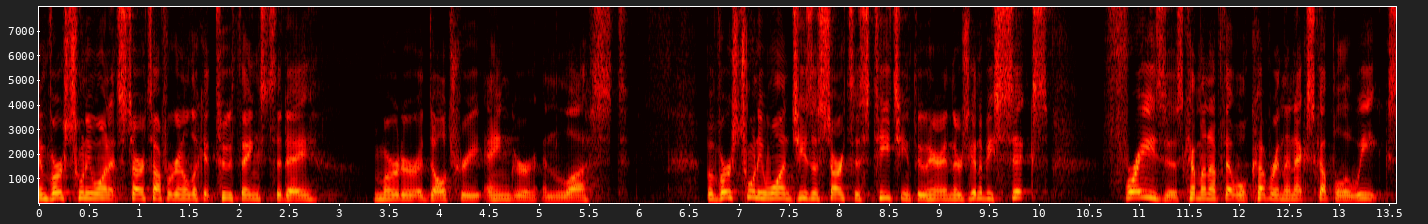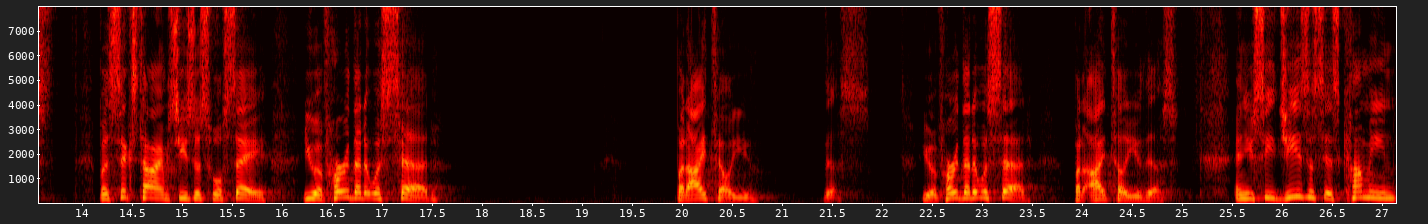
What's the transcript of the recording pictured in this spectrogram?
In verse 21, it starts off, we're going to look at two things today murder, adultery, anger, and lust. But verse 21, Jesus starts his teaching through here, and there's going to be six phrases coming up that we'll cover in the next couple of weeks. But six times Jesus will say, You have heard that it was said, but I tell you this. You have heard that it was said, but I tell you this. And you see, Jesus is coming,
